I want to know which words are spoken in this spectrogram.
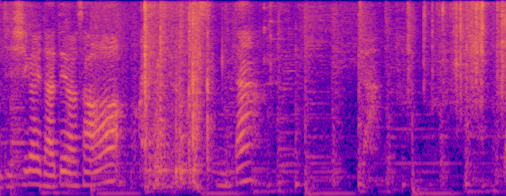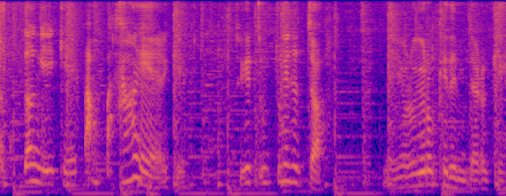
이제 시간이 다 되어서 해보겠습니다. 자 떡덩이 이렇게 빵빵하게 이렇게 되게 뚱뚱해졌죠? 네, 요렇게 됩니다. 이렇게.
